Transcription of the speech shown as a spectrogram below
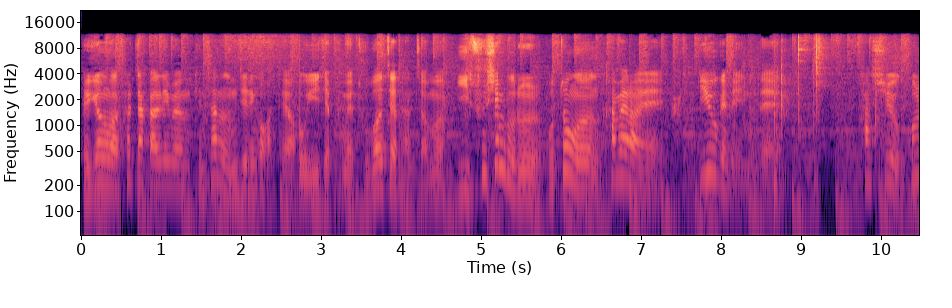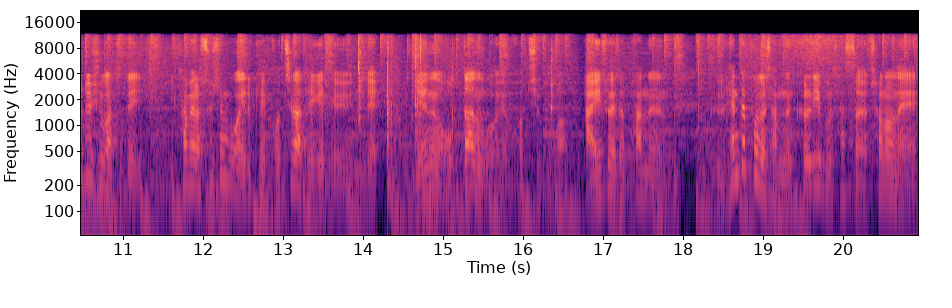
배경음악 살짝 깔리면 괜찮은 음질인 것 같아요. 이 제품의 두 번째 단점은 이 수신부를 보통은 카메라에 끼우게 돼 있는데 핫슈, 콜드슈 같은데 이 카메라 수신부가 이렇게 거치가 되게 되어 있는데 얘는 없다는 거예요 거치부가 아이소에서 파는 그 핸드폰을 잡는 클립을 샀어요 천 원에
